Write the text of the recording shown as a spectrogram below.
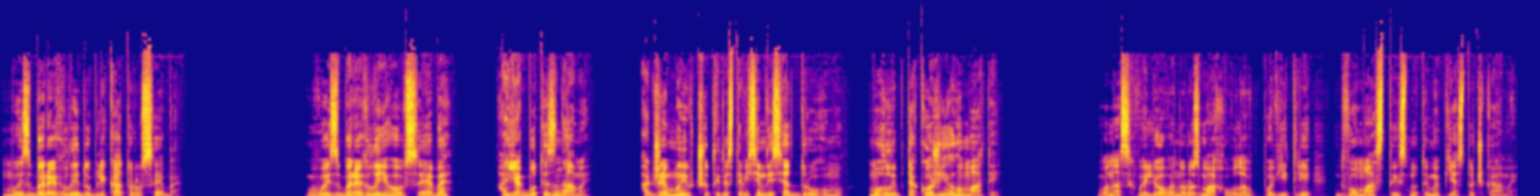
Ми зберегли дублікатор у себе. Ви зберегли його в себе? А як бути з нами? Адже ми в 482-му могли б також його мати. Вона схвильовано розмахувала в повітрі двома стиснутими п'ясточками.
